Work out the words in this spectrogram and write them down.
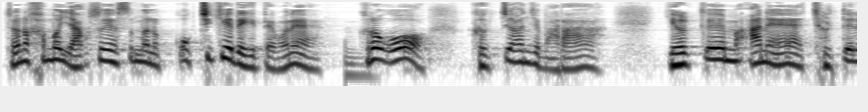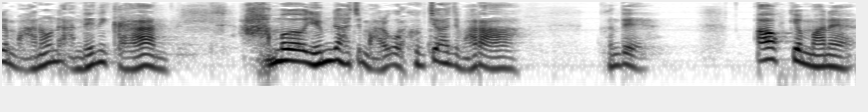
저는 한번 약속했으면 꼭 지켜야 되기 때문에 그러고 걱정하지 마라. 10개 안에 절대로 만 원이 안 되니까 아무 염려하지 말고 걱정하지 마라. 근데 9개 만에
